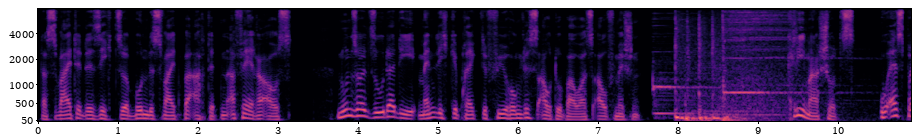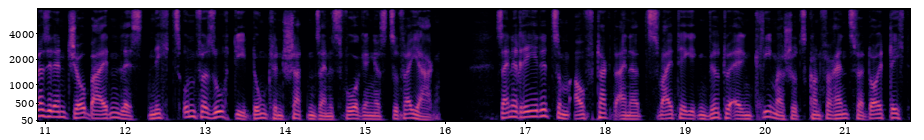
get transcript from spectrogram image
Das weitete sich zur bundesweit beachteten Affäre aus. Nun soll Suda die männlich geprägte Führung des Autobauers aufmischen. Klimaschutz. US-Präsident Joe Biden lässt nichts unversucht, die dunklen Schatten seines Vorgängers zu verjagen. Seine Rede zum Auftakt einer zweitägigen virtuellen Klimaschutzkonferenz verdeutlicht,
